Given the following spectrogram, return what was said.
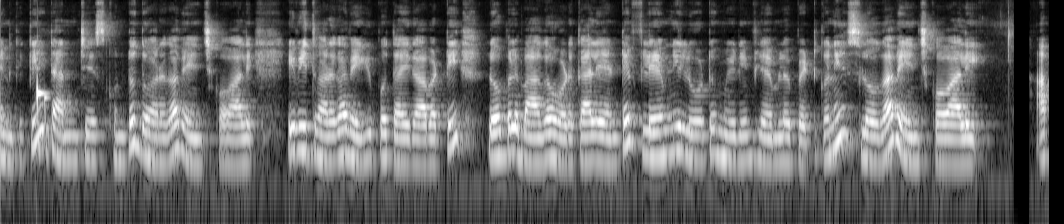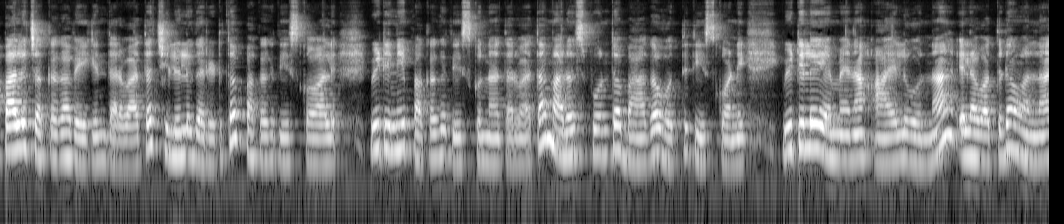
వెనుకకి టర్న్ చేసుకుంటూ దూరగా వేయించుకోవాలి. ఇవి త్వరగా వేగిపోతాయి కాబట్టి లోపల బాగా ఉడకాలి అంటే ఫ్లేమ్ని లో టు మీడియం ఫ్లేమ్లో పెట్టుకుని స్లోగా వేయించుకోవాలి. అప్పాలు చక్కగా వేగిన తర్వాత చిల్లులు గరిటతో పక్కకు తీసుకోవాలి. వీటిని పక్కకు తీసుకున్న తర్వాత మరో స్పూన్తో బాగా ఒత్తి తీసుకోండి. వీటిలో ఏమైనా ఆయిల్ ఉన్నా ఇలా ఒత్తడం వలన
